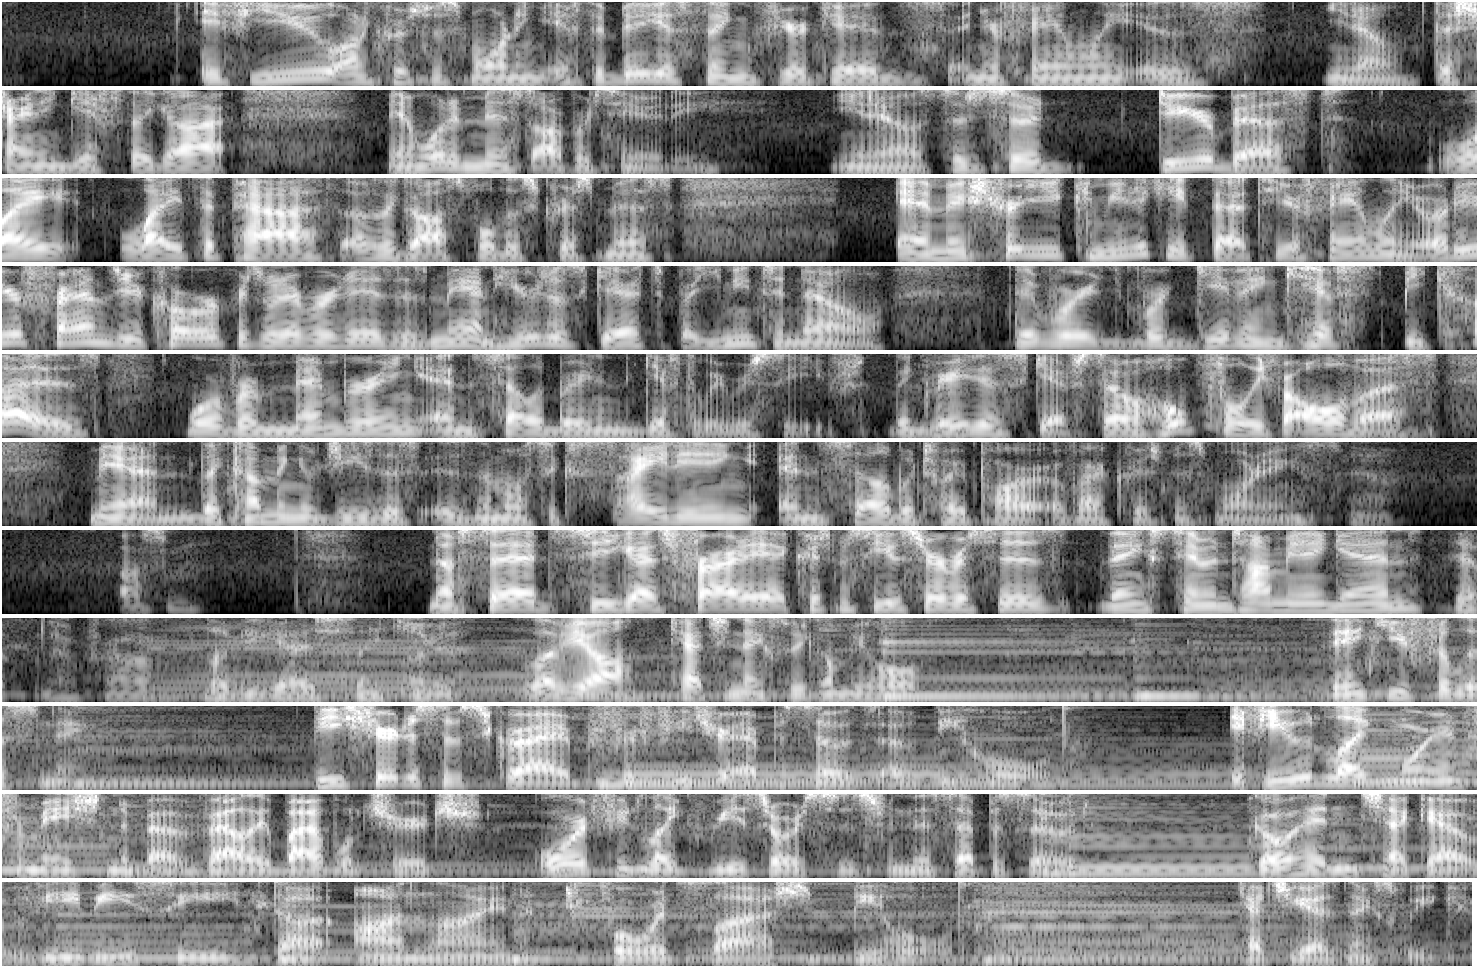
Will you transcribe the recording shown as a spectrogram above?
if you on Christmas morning, if the biggest thing for your kids and your family is, you know, the shiny gift they got, man, what a missed opportunity. You know, so so do your best, light light the path of the gospel this Christmas, and make sure you communicate that to your family or to your friends or your coworkers, whatever it is. Is man, here's this gift, but you need to know that we're we're giving gifts because we're remembering and celebrating the gift that we received, the mm-hmm. greatest gift. So hopefully for all of us, man, the coming of Jesus is the most exciting and celebratory part of our Christmas mornings. Yeah. Awesome. Enough said. See you guys Friday at Christmas Eve services. Thanks, Tim and Tommy again. Yep. No problem. Love you guys. Thank you. Love y'all. Catch you next week on Behold. Thank you for listening. Be sure to subscribe for future episodes of Behold. If you would like more information about Valley Bible Church, or if you'd like resources from this episode, go ahead and check out vbc.online forward slash behold. Catch you guys next week.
